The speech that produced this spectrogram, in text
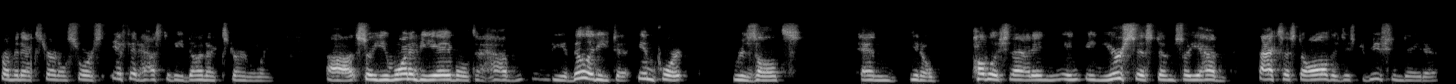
from an external source if it has to be done externally. Uh, so you want to be able to have the ability to import results and you know publish that in, in, in your system so you have access to all the distribution data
